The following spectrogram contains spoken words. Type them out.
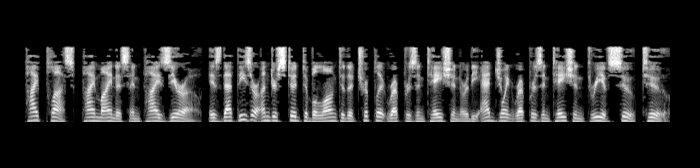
pi plus, pi minus and pi 0, is that these are understood to belong to the triplet representation or the adjoint representation 3 of SU 2.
